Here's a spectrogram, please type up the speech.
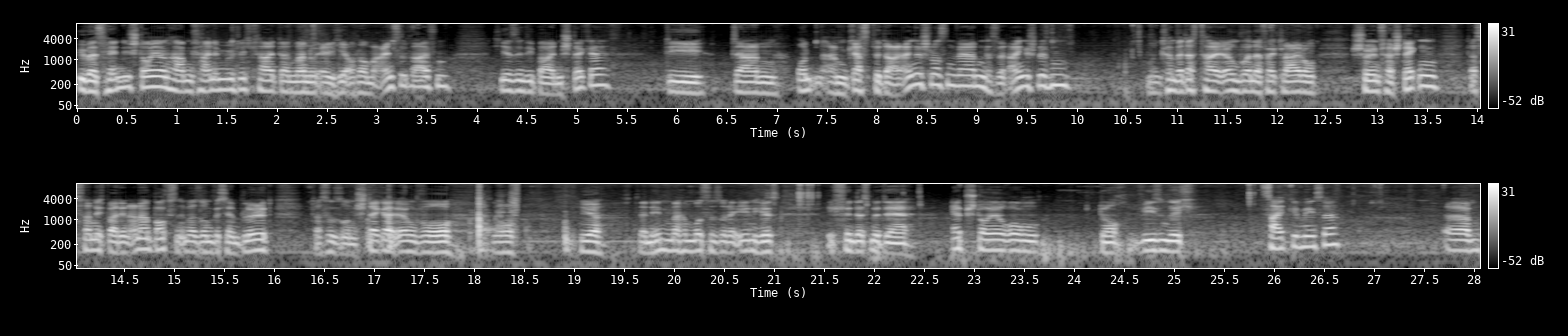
übers Handy steuern, haben keine Möglichkeit dann manuell hier auch nochmal einzugreifen. Hier sind die beiden Stecker, die dann unten am Gaspedal angeschlossen werden. Das wird eingeschliffen. Dann können wir das Teil irgendwo in der Verkleidung schön verstecken. Das fand ich bei den anderen Boxen immer so ein bisschen blöd, dass du so einen Stecker irgendwo so hier daneben machen musstest oder ähnliches. Ich finde das mit der App-Steuerung doch wesentlich zeitgemäßer. Ähm,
